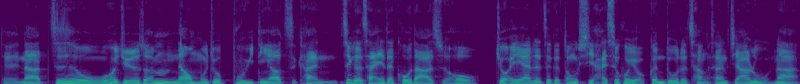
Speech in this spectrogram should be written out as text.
对，那只是我会觉得说，嗯，那我们就不一定要只看这个产业在扩大的时候，就 AI 的这个东西，还是会有更多的厂商加入。那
